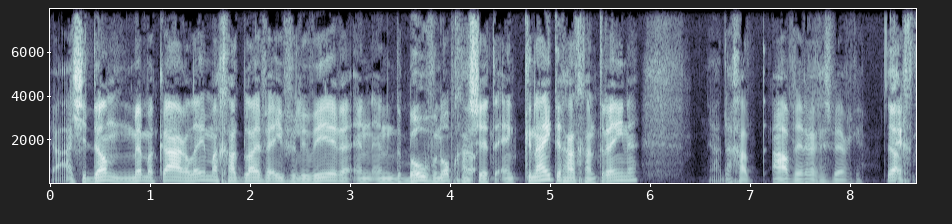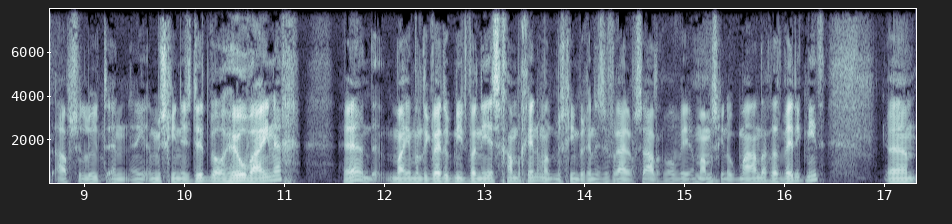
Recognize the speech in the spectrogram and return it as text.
Ja, als je dan met elkaar alleen maar gaat blijven evalueren en, en er bovenop gaan Ja. zitten en knijten gaat gaan trainen, ja, dan gaat averechts werken. Ja. Echt, absoluut. En, en misschien is dit wel heel weinig. Hè? Maar, want ik weet ook niet wanneer ze gaan beginnen. Want misschien beginnen ze vrijdag of zaterdag wel weer. Mhm. Maar misschien ook maandag, dat weet ik niet. Ehm,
